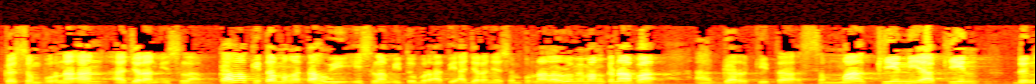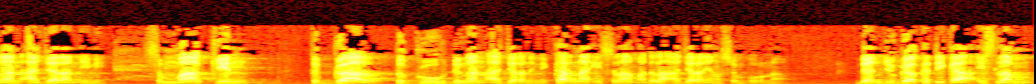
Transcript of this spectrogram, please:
Kesempurnaan ajaran Islam. Kalau kita mengetahui Islam itu berarti ajarannya sempurna lalu memang kenapa? Agar kita semakin yakin dengan ajaran ini, semakin tegar, teguh dengan ajaran ini karena Islam adalah ajaran yang sempurna. Dan juga ketika Islam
